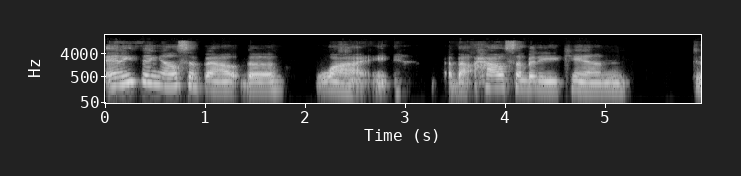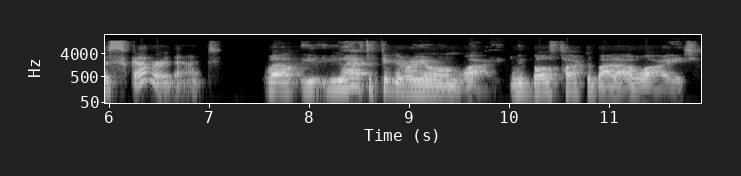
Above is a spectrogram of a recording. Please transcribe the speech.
anything else about the why about how somebody can discover that Well, you, you have to figure out your own why. We both talked about our whys,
